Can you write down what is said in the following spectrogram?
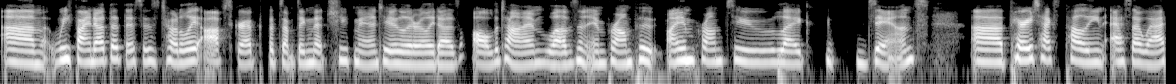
Um, we find out that this is totally off script, but something that Chief Manitou literally does all the time, loves an impromptu impromptu like dance. Uh, Perry texts Pauline SOS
